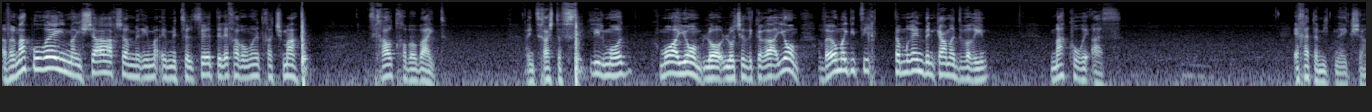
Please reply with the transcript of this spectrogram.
אבל מה קורה אם האישה עכשיו מרימה, מצלצלת אליך ואומרת לך, תשמע, צריכה אותך בבית. אני צריכה שתפסיק ללמוד, כמו היום, לא, לא שזה קרה היום, אבל היום הייתי צריך לתמרן בין כמה דברים. מה קורה אז? איך אתה מתנהג שם?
